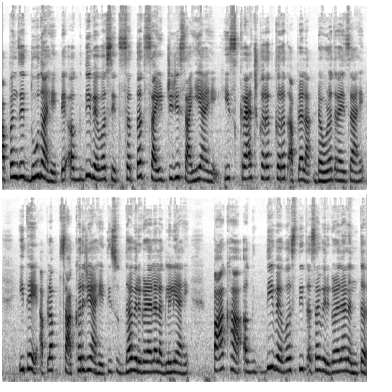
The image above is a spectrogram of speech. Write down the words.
आपण जे दूध आहे ते अगदी व्यवस्थित सतत साईडची जी साही आहे ही स्क्रॅच करत करत आपल्याला ढवळत राहायचं आहे. इथे आपला साखर जी आहे ती सुद्धा विरघळायला लागलेली आहे. पाक हा अगदी व्यवस्थित असा विरघळल्यानंतर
